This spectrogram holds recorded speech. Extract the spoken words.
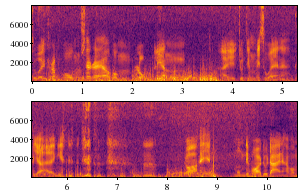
สวยครับผมใช่แล้วผมหลบเลี่ยงไอจุดที่มันไม่สวยนะ ขยะอะไรเงี้ยเออ ก็ให้เห็นมุมที่พอดูได้นะครับ ผม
